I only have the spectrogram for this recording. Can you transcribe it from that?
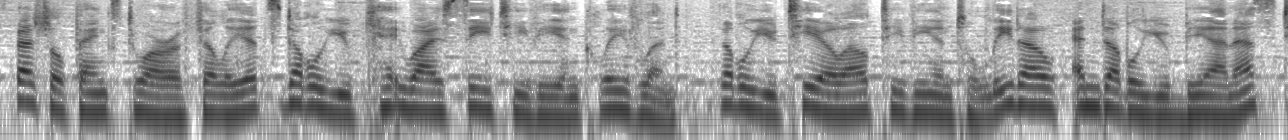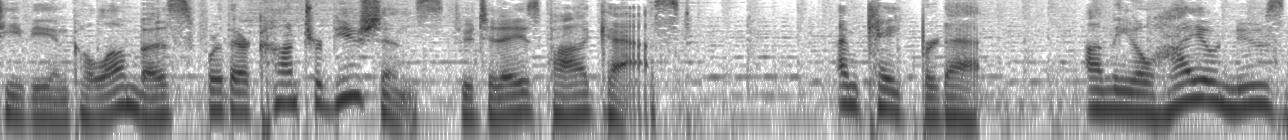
Special thanks to our affiliates WKYC TV in Cleveland, WTOL TV in Toledo, and WBNS TV in Columbus for their contributions to today's podcast. I'm Kate Burdett on the Ohio News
